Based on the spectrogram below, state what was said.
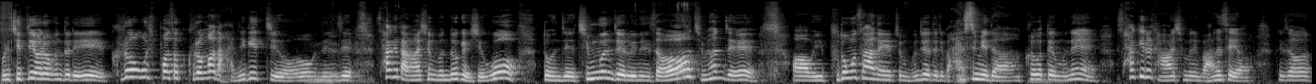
우리 GT 여러분들이 그러고 싶어서 그런 건 아니겠지요. 근데 네. 이제 사기 당하신 분도 계시고, 또 이제 집 문제로 인해서 지금 현재, 어, 이 부동산에 좀 문제들이 많습니다. 그렇기 때문에 사기를 당하신 분이 많으세요. 그래서,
